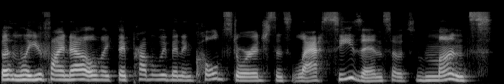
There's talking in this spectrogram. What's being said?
But like you find out like they've probably been in cold storage since last season so it's months.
